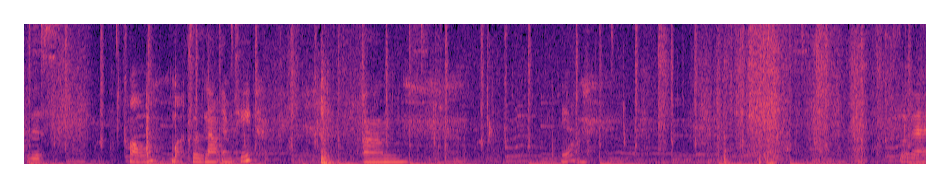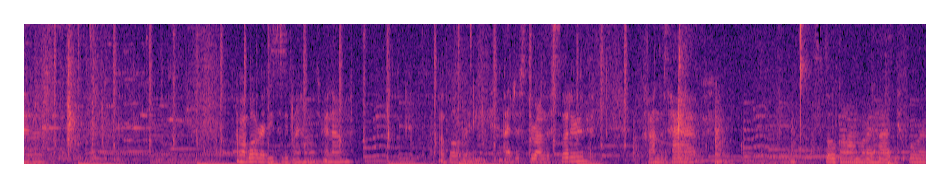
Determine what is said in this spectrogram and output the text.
for this haul. Box is now empty. Um yeah. So guys, I'm about ready to leave my house right now. About ready. I just threw on the sweater, found this hat. Still got on what I had before.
